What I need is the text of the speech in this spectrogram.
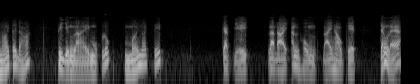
Nói tới đó, thì dừng lại một lúc mới nói tiếp. Các vị là đại anh hùng, đại hào kiệt, chẳng lẽ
